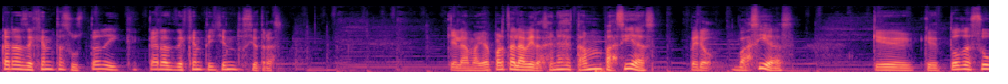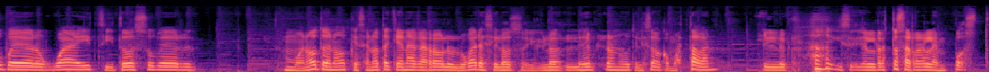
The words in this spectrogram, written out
caras de gente asustada y caras de gente yendo hacia atrás. Que la mayor parte de las habitaciones están vacías, pero vacías. Que, que todo es súper white y todo es súper monótono que se nota que han agarrado los lugares y los, lo, han utilizado como estaban y, el resto se arregla en post.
